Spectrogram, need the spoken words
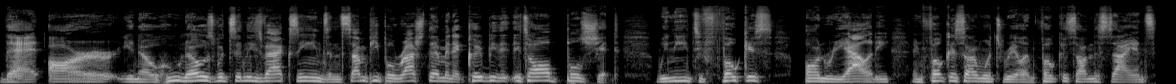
that are, you know, who knows what's in these vaccines and some people rush them and it could be that it's all bullshit. We need to focus on reality and focus on what's real and focus on the science.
